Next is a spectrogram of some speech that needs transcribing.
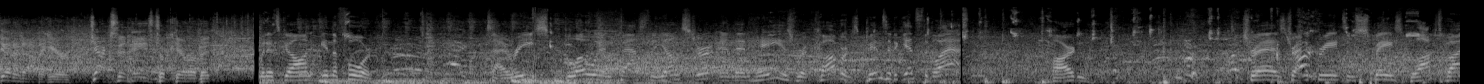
Get it out of here. Jaxson Hayes took care of it. Minutes gone in the fourth. Tyrese blowing past the youngster, and then Hayes recovers, pins it against the glass. Harden. Trez trying to create some space, blocked by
